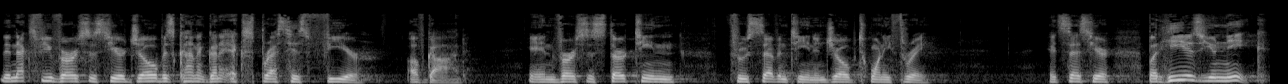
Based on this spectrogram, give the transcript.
The next few verses here, Job is kind of going to express his fear of God in verses 13 through 17 in Job 23. It says here, but he is unique.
